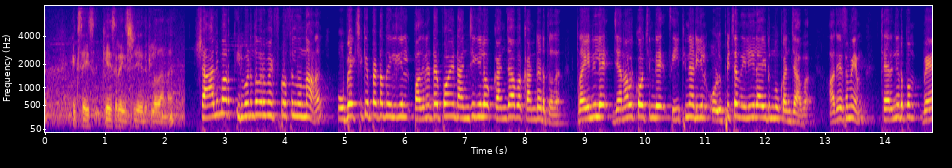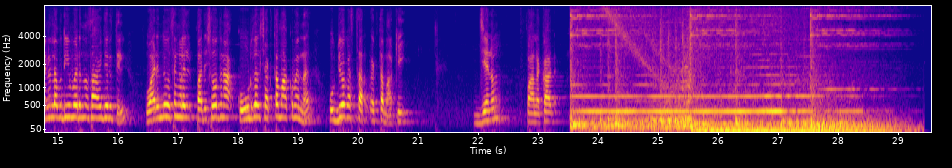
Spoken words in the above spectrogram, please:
എക്സൈസ് കേസ് രജിസ്റ്റർ ചെയ്തിട്ടുള്ളതാണ്. ഷാലിമാർ തിരുവനന്തപുരം എക്സ്പ്രസിൽ നിന്നാണ് ഉപേക്ഷിക്കപ്പെട്ട നിലയിൽ പതിനെട്ട് പോയിന്റ് അഞ്ച് കിലോ കഞ്ചാവ് കണ്ടെടുത്തത്. ട്രെയിനിലെ ജനറൽ കോച്ചിന്റെ സീറ്റിനടിയിൽ ഒളിപ്പിച്ച നിലയിലായിരുന്നു കഞ്ചാവ്. അതേസമയം തെരഞ്ഞെടുപ്പും വേനലവധിയും വരുന്ന സാഹചര്യത്തിൽ വരും ദിവസങ്ങളിൽ പരിശോധന കൂടുതൽ ശക്തമാക്കുമെന്ന് ഉദ്യോഗസ്ഥർ വ്യക്തമാക്കി. ജനം പാലക്കാട്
